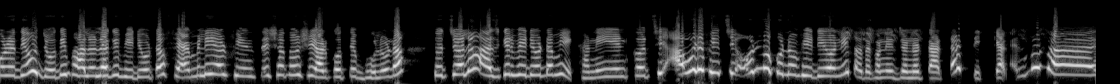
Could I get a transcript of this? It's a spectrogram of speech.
করে দিও। যদি ভালো লাগে ভিডিওটা ফ্যামিলি আর ফ্রেন্ডসদের সাথেও শেয়ার করতে ভুলো না। তো চলো আজকের ভিডিওটা আমি এখানেই এন্ড করছি। আবারও ফিরছি অন্য কোনো ভিডিও নিয়ে। ততক্ষণের জন্য টাটা টিক বাই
